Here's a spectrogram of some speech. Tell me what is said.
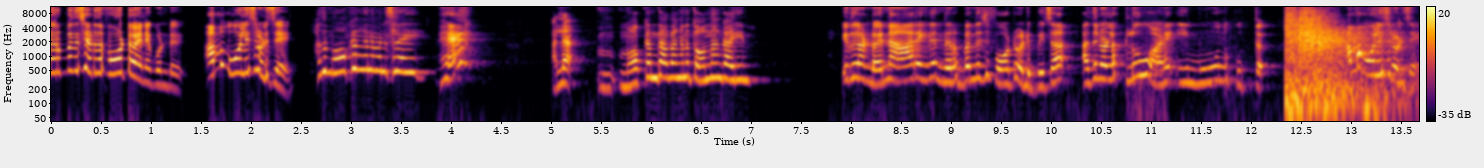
നിർബന്ധിച്ചെടുത്ത ഫോട്ടോ എന്നെ കൊണ്ട്. അമ്മ പോലീസ് വിളിച്ചേ. അത് മോക്കെങ്ങനെ മനസ്സിലായി? ഏ അല്ല മോക്കെന്താ അതങ്ങനെ തോന്നാൻ കാര്യം? ഇത് കണ്ടോ എന്നെ ആരെങ്കിലും നിർബന്ധിച്ച് ഫോട്ടോ എടുപ്പിച്ച അതിനുള്ള ക്ലൂ ആണ് ഈ മൂന്ന് കുത്ത്. അമ്മ പോലീസിൽ വിളിച്ചേ.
